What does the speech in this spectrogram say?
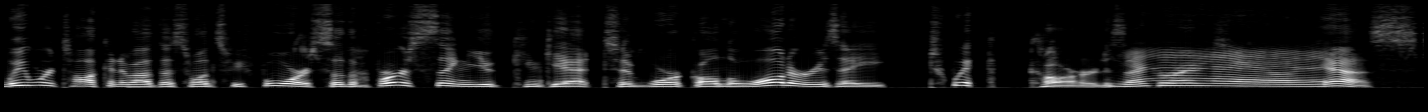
we were talking about this once before. So the first thing you can get to work on the water is a TWIC card. Is that correct? Yeah. Yes.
